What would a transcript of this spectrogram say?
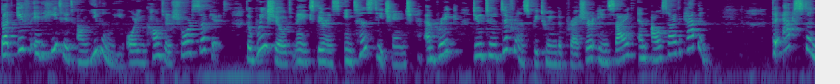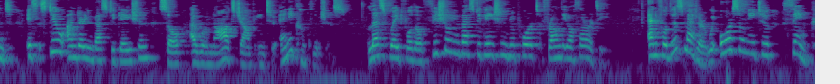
But if it heated unevenly or encountered short circuit, the windshield may experience intensity change and break due to difference between the pressure inside and outside the cabin. The accident is still under investigation, so I will not jump into any conclusions. Let's wait for the official investigation report from the authority. And for this matter, we also need to think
